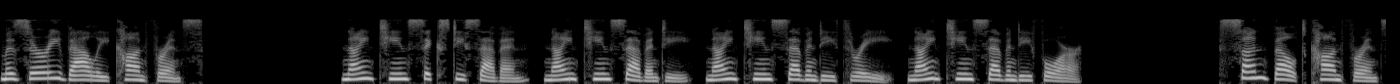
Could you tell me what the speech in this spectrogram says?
Missouri Valley Conference 1967, 1970, 1973, 1974 Sun Belt Conference.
